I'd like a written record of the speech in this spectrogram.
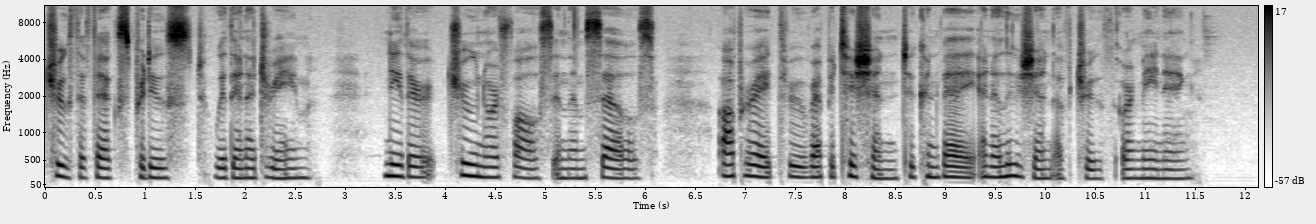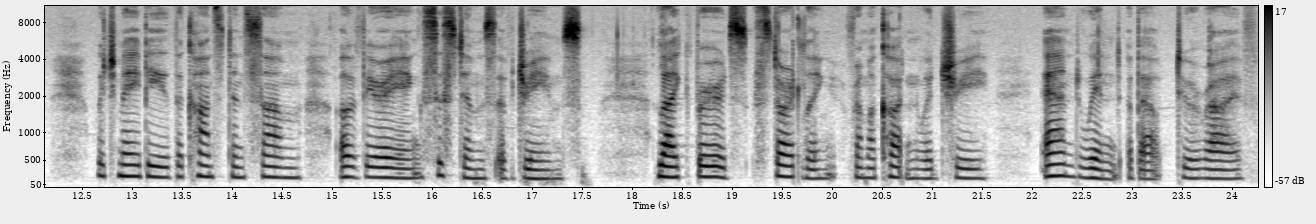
Truth effects produced within a dream, neither true nor false in themselves, operate through repetition to convey an illusion of truth or meaning, which may be the constant sum of varying systems of dreams, like birds startling from a cottonwood tree and wind about to arrive,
